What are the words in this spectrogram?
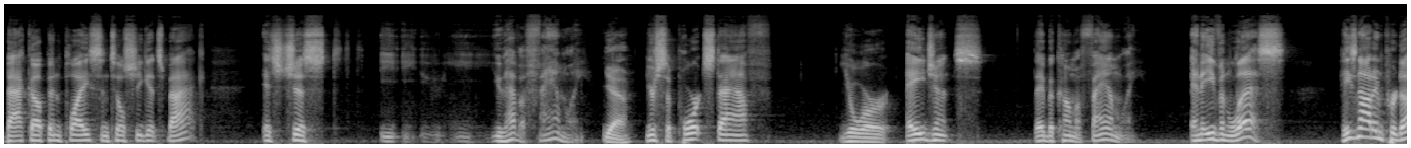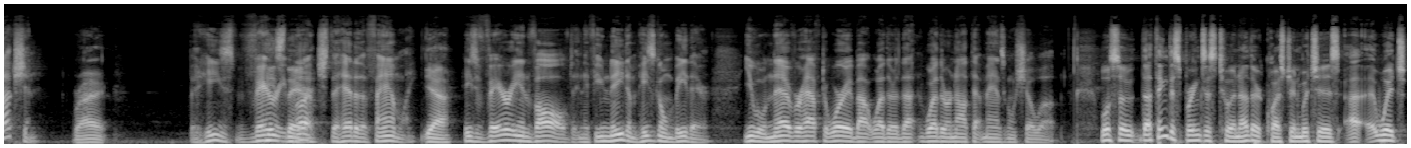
backup in place until she gets back, it's just y- y- you have a family Yeah. your support staff, your agents, they become a family. And even Les, he's not in production, Right. but he's very He's much the head of the family. Yeah. He's very involved, and if you need him, he's going to be there. You will never have to worry about whether that whether or not that man's going to show up. Well, so I think this brings us to another question, which is, uh, which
